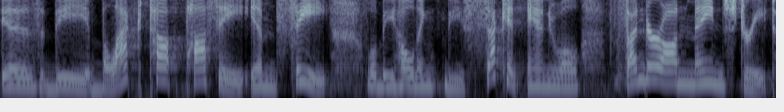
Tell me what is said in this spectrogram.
is the Blacktop Posse MC will be holding the second annual Thunder on Main Street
